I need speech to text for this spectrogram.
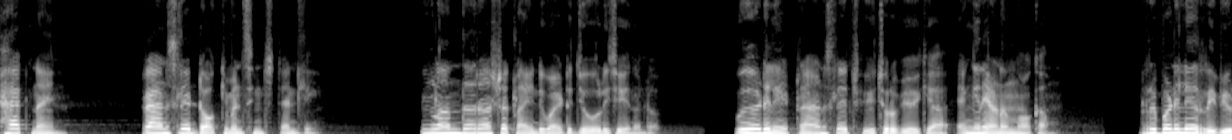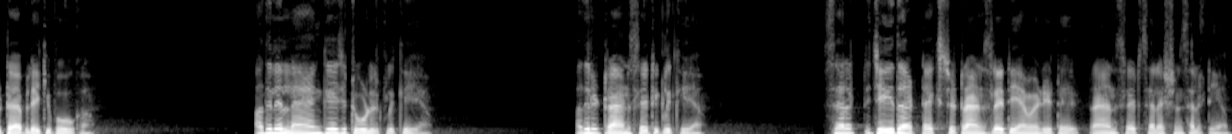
Hack nine translate documents instantly നിങ്ങൾ അന്താരാഷ്ട്ര ക്ലയന്റുമായിട്ട് ജോലി ചെയ്യുന്നുണ്ടോ? വേർഡിലെ ട്രാൻസ്ലേറ്റ് ഫീച്ചർ ഉപയോഗിക്കുക എങ്ങനെയാണെന്ന് നോക്കാം. റിബണിലെ റിവ്യൂ ടാബിലേക്ക് പോവുക. അതിൽ ലാംഗ്വേജ് ടൂളിൽ ക്ലിക്ക് ചെയ്യാം അതിൽ ട്രാൻസ്ലേറ്റ് ക്ലിക്ക് ചെയ്യാം സെലക്ട് ചെയ്ത ടെക്സ്റ്റ് ട്രാൻസ്ലേറ്റ് ചെയ്യാൻ വേണ്ടിയിട്ട് ട്രാൻസ്ലേറ്റ് സെലക്ഷൻ സെലക്ട് ചെയ്യാം.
